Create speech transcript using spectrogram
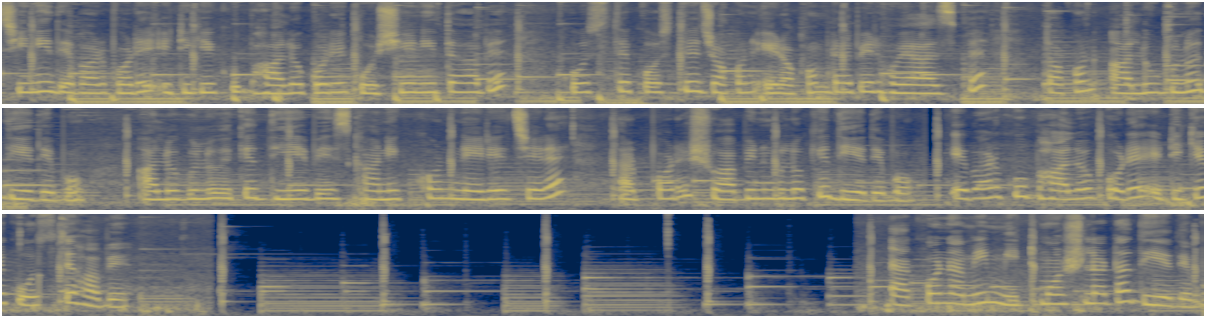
চিনি দেবার পরে এটিকে খুব ভালো করে কষিয়ে নিতে হবে। কষতে কষতে যখন এরকম টাইপের হয়ে আসবে, তখন আলুগুলো দিয়ে দেব। আলুগুলোকে দিয়ে বেশ খানিকক্ষণ নেড়ে চেড়ে তারপরে সোয়াবিনগুলোকে দিয়ে দেব। এবার খুব ভালো করে এটিকে কষতে হবে। এখন আমি মিট মশলাটা দিয়ে দেব।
